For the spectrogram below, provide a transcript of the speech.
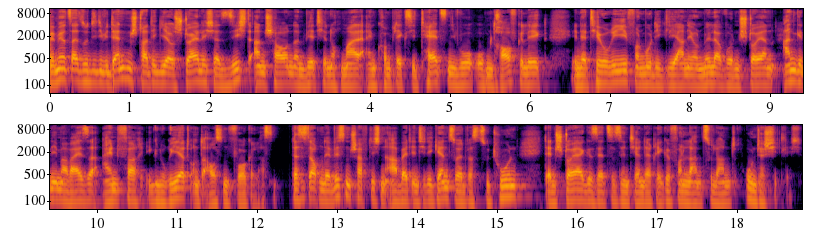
Wenn wir uns also die Dividendenstrategie aus steuerlicher Sicht anschauen, dann wird hier nochmal ein Komplexitätsniveau obendrauf gelegt. In der Theorie von Modigliani und Miller wurden Steuern angenehmerweise einfach ignoriert und außen vor gelassen. Das ist auch in der wissenschaftlichen Arbeit intelligent, so etwas zu tun, denn Steuergesetze sind ja in der Regel von Land zu Land unterschiedlich.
